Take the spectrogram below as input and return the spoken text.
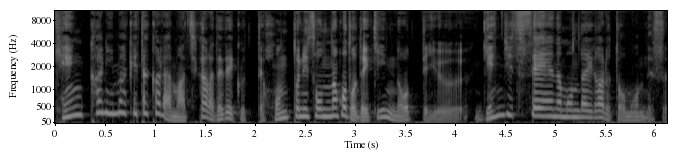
喧嘩に負けたから街から出てくって本当にそんなことできんのっていう現実性な問題があると思うんです。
